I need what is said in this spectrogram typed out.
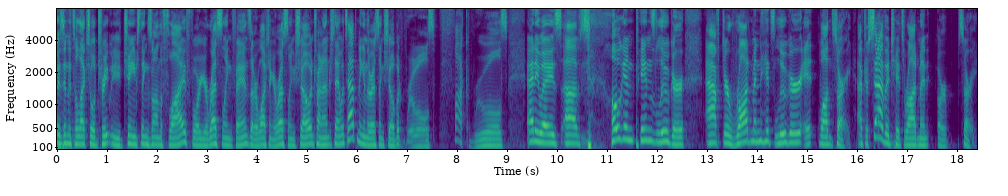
Always an intellectual treat when you change things on the fly for your wrestling fans that are watching a wrestling show and trying to understand what's happening in the wrestling show. But rules, fuck rules. Anyways, uh, Hogan pins Luger after Rodman hits Luger. It, well, I'm sorry, after Savage hits Rodman, or sorry,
